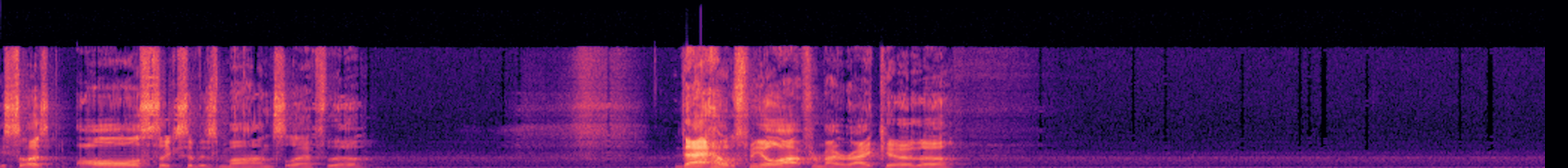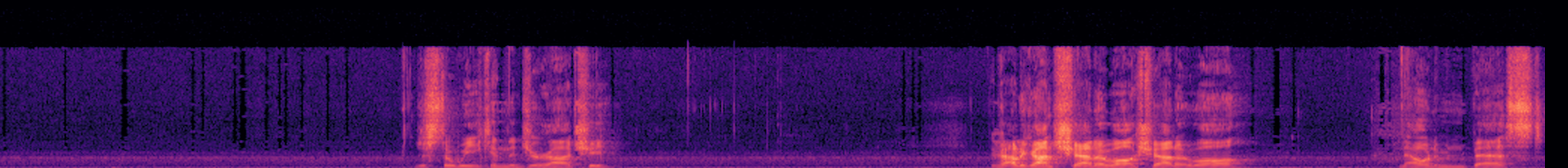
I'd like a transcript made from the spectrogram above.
He still has all six of his Mons left, though. That helps me a lot for my Raikou, though. Just to weaken the Jirachi. If I'd have gone Shadow Ball, Shadow Ball, that would have been best.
